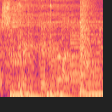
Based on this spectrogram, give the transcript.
was a pretty good run.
